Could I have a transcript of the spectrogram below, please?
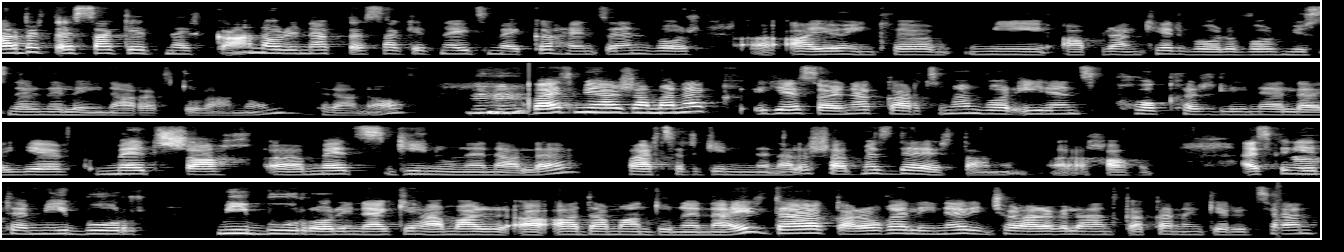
տարբեր տեսակետներ կան օրինակ տեսակետներից մեկը հենց այն որ այո ինքը մի ապրանք էր, որը որ մյուսներն էլ էին առևտուրանում դրանով։ Բայց միաժամանակ ես օրինակ կարծում եմ, որ իրենց փոքր լինելը եւ մեծ շախ մեծ գին ունենալը, բարձր գին ունենալը շատ մեծ դեր էր տանում խաղում։ Այսինքն եթե մի բուր մի բուր օրինակի համար ադամանդ ունենայիր, դա կարող է լիներ ինչ որ արևելահնդկական ընկերության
